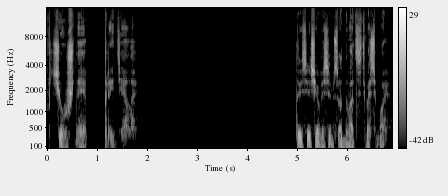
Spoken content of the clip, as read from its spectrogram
в чуждые пределы. 1828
